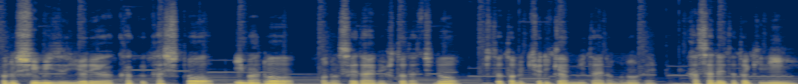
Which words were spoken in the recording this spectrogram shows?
この清水伊織が書く歌詞と、今のこの世代の人たちの人との距離感みたいなものをね、重ねた時に、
